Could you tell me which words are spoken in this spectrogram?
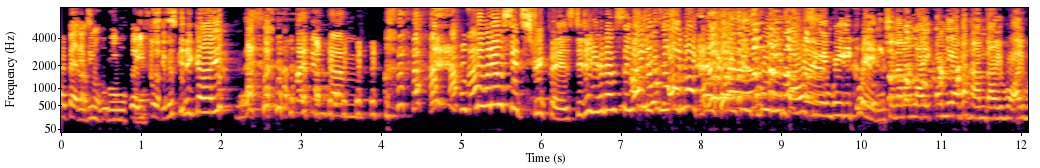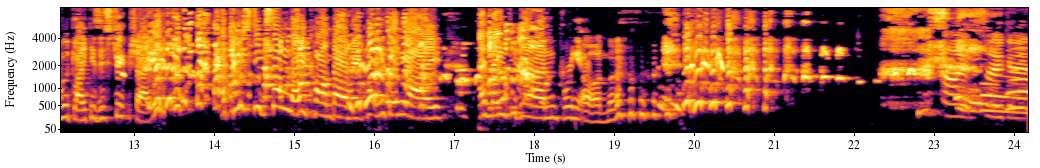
I bet that's not where you thought it was going to go. I think. Um... Has anyone else said strippers? Did anyone else say? I love. I'm like, I find things really embarrassing and really cringe, and then I'm like, on the other hand, though, what I would like is a strip show. Acoustic song though, can't bear it. Can't look in the eye. A naked man, bring it on. Oh, it's so good.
